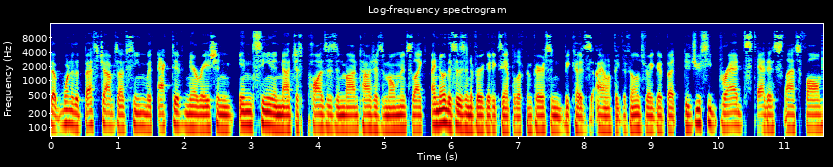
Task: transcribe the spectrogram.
the one of the best jobs I've seen with active narration in scene and not just pauses and montages and moments. Like I know this isn't a very good example of comparison because I don't think the film's very good, but did you see Brad's Status last fall,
